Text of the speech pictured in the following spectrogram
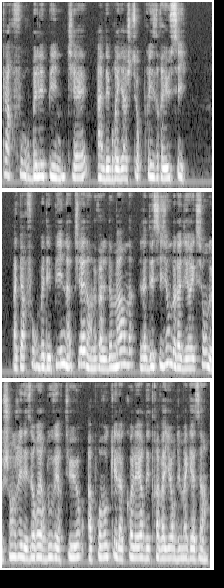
Carrefour Belle-Épine-Thiers, un débrayage surprise réussi. À Carrefour Belle-Épine, à Thiers, dans le Val-de-Marne, la décision de la direction de changer les horaires d'ouverture a provoqué la colère des travailleurs du magasin.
